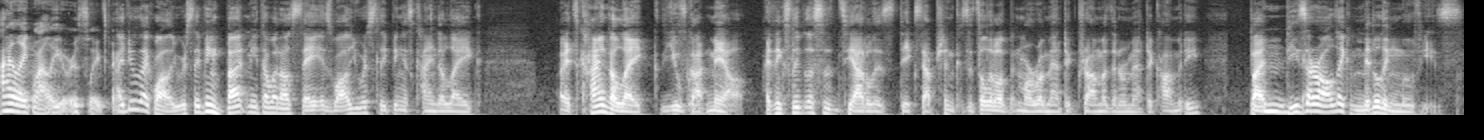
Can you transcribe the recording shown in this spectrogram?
I like While You Were Sleeping. I do like While You Were Sleeping, but Mita, what I'll say is While You Were Sleeping is kind of like, it's kind of like You've Got Mail. I think Sleepless in Seattle is the exception because it's a little bit more romantic drama than romantic comedy. But mm. these are all like middling movies,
